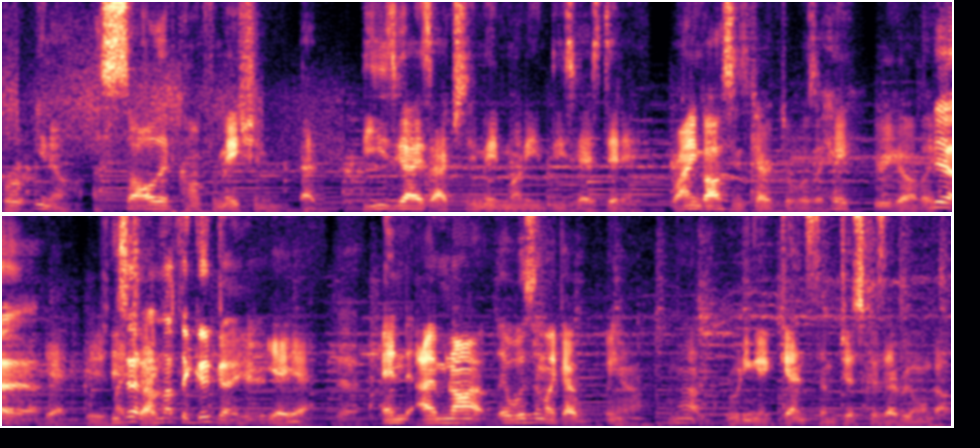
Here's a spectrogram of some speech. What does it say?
for you know a solid confirmation that these guys actually made money. These guys didn't. Ryan Gosling's character was like, "Hey, here you go." Like, Yeah, yeah. yeah. here's He said, check. "I'm not the good guy here." Yeah, yeah, Yeah. And I'm not. It wasn't like I, you know, I'm not rooting against them just because everyone got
